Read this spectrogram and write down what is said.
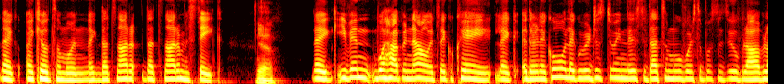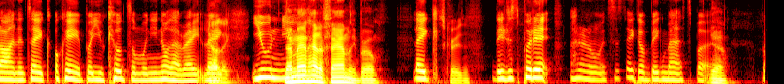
like I killed someone. Like that's not a, that's not a mistake. Yeah. Like even what happened now, it's like okay, like they're like oh, like we were just doing this. That's a move we're supposed to do. Blah blah, and it's like okay, but you killed someone. You know that, right? Like, yeah, like you knew That man had a family, bro. like it's crazy. They just put it. I don't know. It's just like a big mess, but Yeah. but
